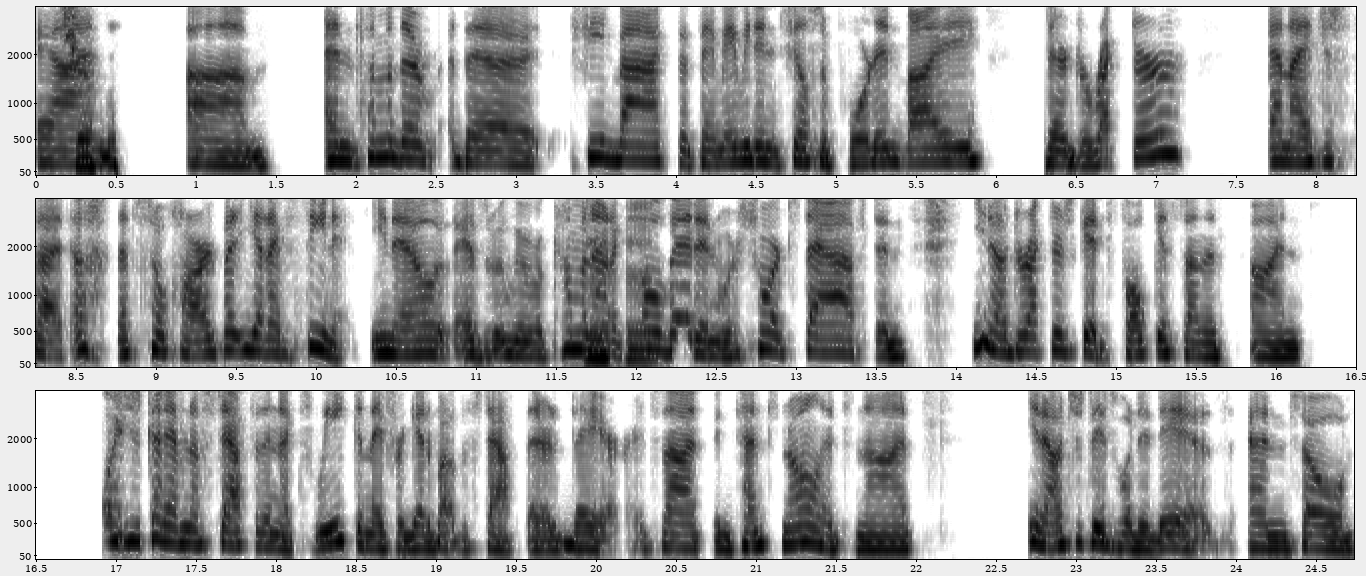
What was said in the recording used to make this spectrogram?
and sure. um, and some of the the feedback that they maybe didn't feel supported by their director and I just thought, oh, that's so hard. But yet I've seen it, you know, as we were coming out of mm-hmm. COVID and we're short staffed and, you know, directors get focused on the, on, oh, I just got to have enough staff for the next week. And they forget about the staff that are there. It's not intentional. It's not, you know, it just is what it is. And so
